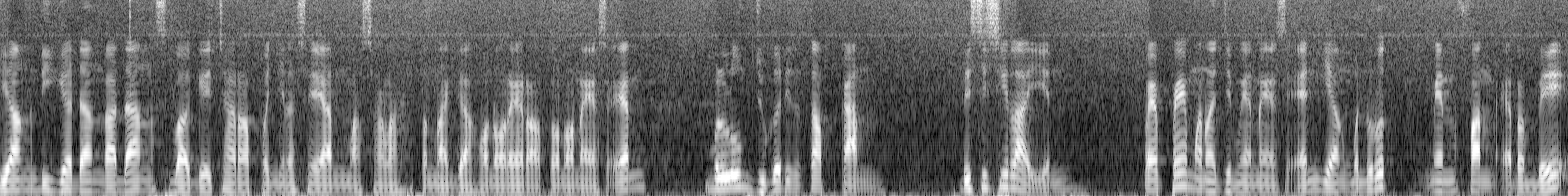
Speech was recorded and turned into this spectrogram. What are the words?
yang digadang-gadang sebagai cara penyelesaian masalah tenaga honorer atau non-ASN belum juga ditetapkan. Di sisi lain, PP Manajemen ASN yang menurut Menfan RB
